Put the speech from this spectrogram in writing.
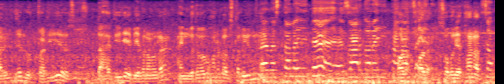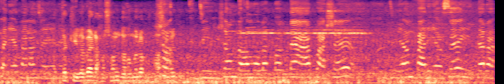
বাড়িতে যে লুটপাটি ডাহাতি যে বিয়ে আমরা আইনগতভাবে কোনো ব্যবস্থা নিই না ব্যবস্থা লইতে যার করে থানা যায়। থানা চকরিয়া থানা যায়। তো কীভাবে একটা সন্দেহমূলক আসামি? জি সন্দেহমূলক বলতে আর পাশে জিয়ান বাড়ি আছে ই তারা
